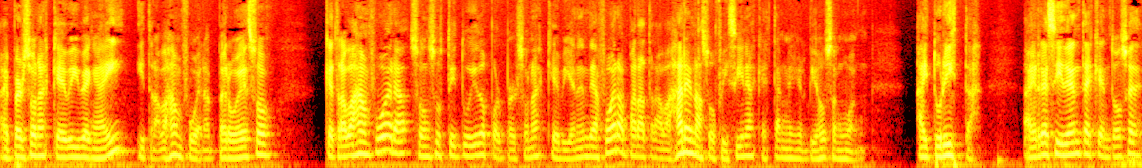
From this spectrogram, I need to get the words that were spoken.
Hay personas que viven ahí y trabajan fuera, pero esos que trabajan fuera son sustituidos por personas que vienen de afuera para trabajar en las oficinas que están en el viejo San Juan. Hay turistas, hay residentes que entonces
